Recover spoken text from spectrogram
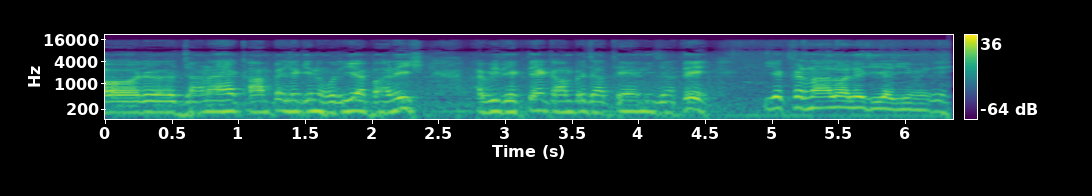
और जाना है काम पे, लेकिन हो रही है बारिश। अभी देखते हैं काम पे जाते हैं नहीं जाते। ये करनाल वाले जिया जी मेरे।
